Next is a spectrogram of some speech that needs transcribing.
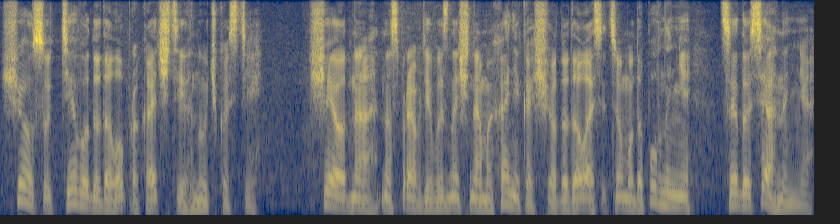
що суттєво додало прокачці гнучкості. Ще одна насправді визначна механіка, що додалась у цьому доповненні, це досягнення.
